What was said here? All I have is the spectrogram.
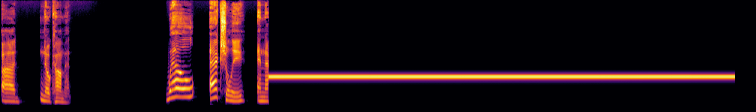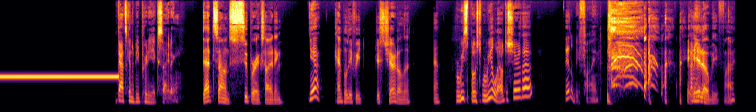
Uh, no comment. Well, actually, and now that's going to be pretty exciting. That sounds super exciting. Yeah. Can't believe we just shared all that. Yeah. Were we supposed to, were we allowed to share that? it'll be fine. mean- It'll be fine.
